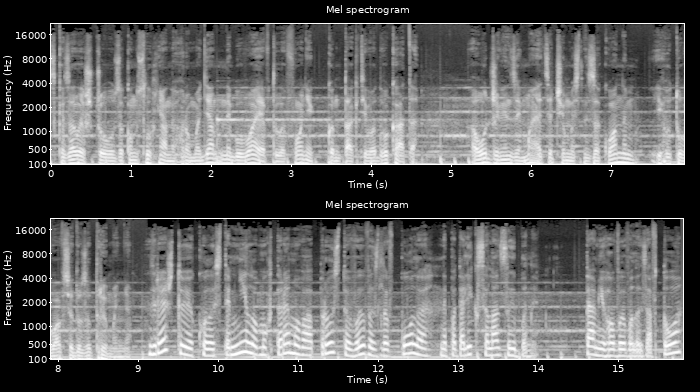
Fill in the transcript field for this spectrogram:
сказали, що у законослухняних громадян не буває в телефоні контактів адвоката. А отже, він займається чимось незаконним і готувався до затримання. Зрештою, коли стемніло, Мухтаремова просто вивезли в поле неподалік села Зибини. Там його вивели з авто.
